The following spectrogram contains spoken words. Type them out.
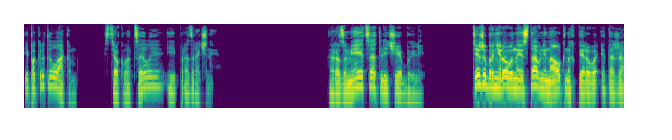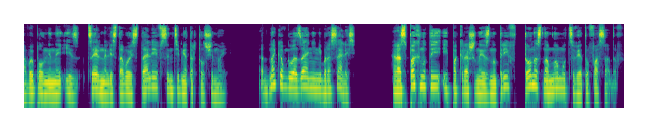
и покрыты лаком, стекла целые и прозрачные. Разумеется, отличия были. Те же бронированные ставни на окнах первого этажа, выполненные из цельно-листовой стали в сантиметр толщиной. Однако в глаза они не бросались, распахнутые и покрашенные изнутри в тон основному цвету фасадов.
